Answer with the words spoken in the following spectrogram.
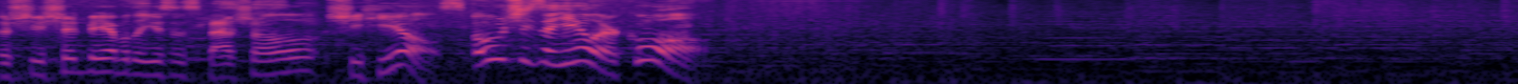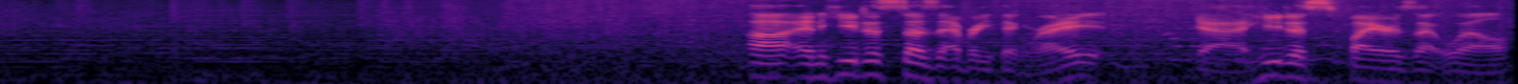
So she should be able to use a special. She heals. Oh, she's a healer. Cool. Uh, and he just does everything, right? Yeah, he just fires at will.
